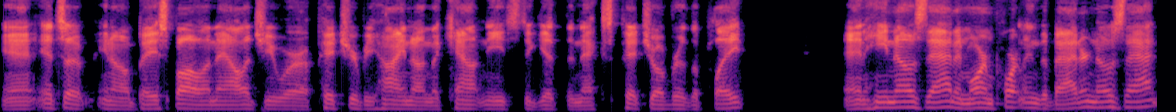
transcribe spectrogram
And it's a you know baseball analogy where a pitcher behind on the count needs to get the next pitch over the plate, and he knows that, and more importantly, the batter knows that.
